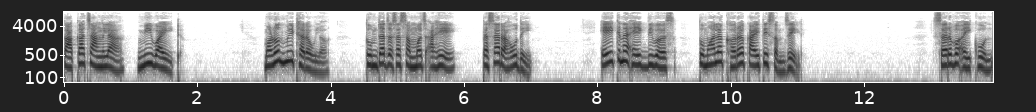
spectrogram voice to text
काका चांगला मी वाईट. म्हणून मी ठरवलं तुमचा जसा समज आहे तसा राहू दे. एक ना एक दिवस तुम्हाला खरं काय ते समजेल. सर्व ऐकून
